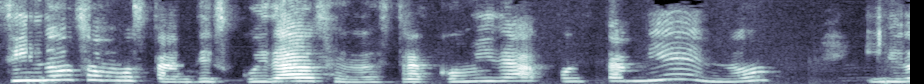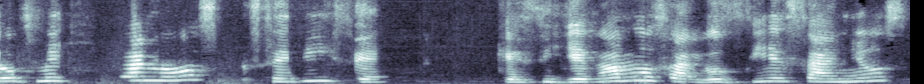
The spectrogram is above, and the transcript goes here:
Si no somos tan descuidados en nuestra comida, pues también, ¿no? Y los mexicanos se dice que si llegamos a los 10 años,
